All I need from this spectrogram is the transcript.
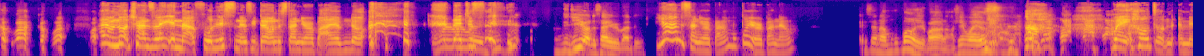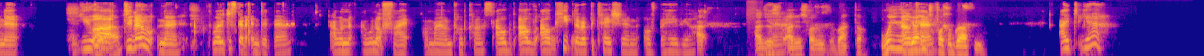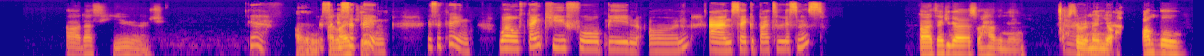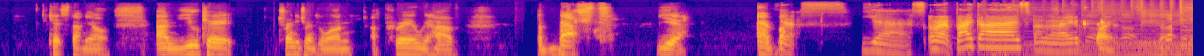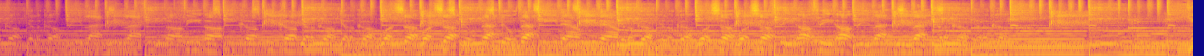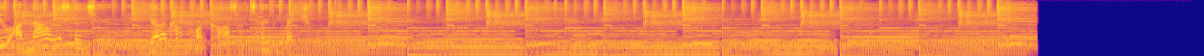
come on, come on. I am not translating that for listeners who don't understand Yoruba. I am not. They're just-. Do, do, do you understand Yoruba though? yeah, I understand Yoruba. I'm a boy Yoruba now. I'm born Yoruba. See what else? Wait, hold on a minute. You Yeah. are. Do you know? No, we're just gonna end it there. I will. Not, I will not fight on my own podcast. I'll. I'll. I'll keep the reputation of behavior. I- I just Yeah. I just followed you back though. Wait, you, you're Okay. into photography? I. Yeah. Ah, that's huge. Yeah. I, It's, I it's a it. thing. It's a thing. Well, thank you for being on, and say goodbye to listeners. Uh, thank you guys for having me. I still Alright. remain your humble Kizz Daniel and UK 2021. I pray we have the best year ever. Yes. Yes. All right. Bye, guys. Bye. Bye, bye. Bye. What's up? What's up? Spill that, spill that. Tea down, tea down. Yellow cup, yellow cup. What's up? What's up? Feet up, feet up. Relax, relax. Yellow cup, yellow cup. You are now listening to Yellow Cup Podcast with Tobi Rachel.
